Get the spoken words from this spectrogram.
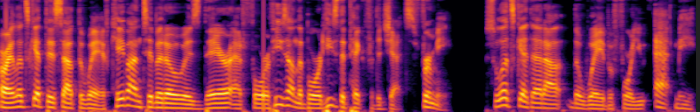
All right, let's get this out the way. If Kayvon Thibodeaux is there at four, if he's on the board, he's the pick for the Jets for me. So let's get that out the way before you at me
